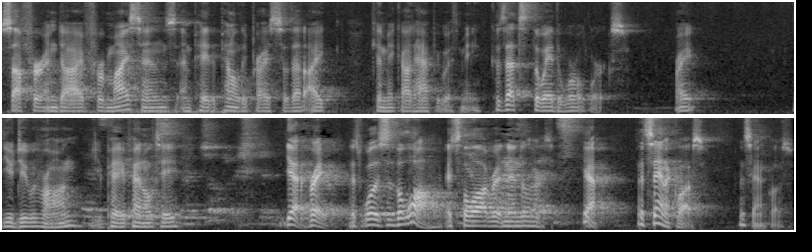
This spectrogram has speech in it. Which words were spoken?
suffer and die for my sins and pay the penalty price so that I can make God happy with me. Because that's the way the world works, right? You do wrong, you pay a penalty. goodness of the children. Yeah, right. It's, well, this is the law. It's the Yeah, law written into the that's hearts. Yeah, it's Santa Claus. It's Santa Claus.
